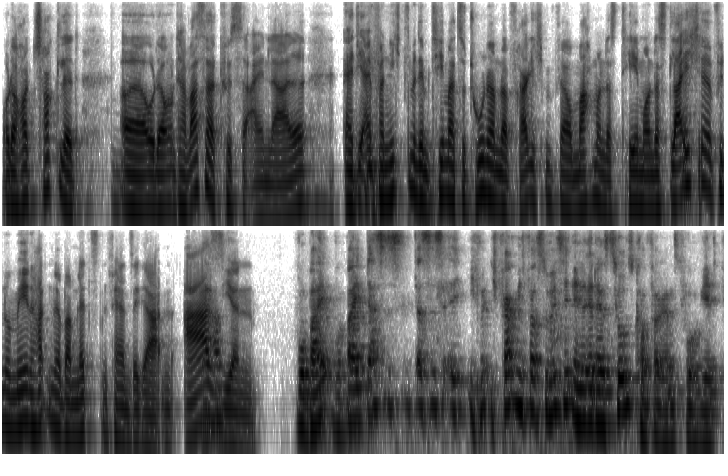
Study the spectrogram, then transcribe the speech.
oder Hot Chocolate äh, oder Unterwasserküsse einlade, äh, die einfach nichts mit dem Thema zu tun haben, da frage ich mich, warum macht man das Thema? Und das gleiche Phänomen hatten wir beim letzten Fernsehgarten. Asien. Wobei, wobei, das ist, das ist, ich, ich frage mich, was so ein bisschen in der Redaktionskonferenz vorgeht.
